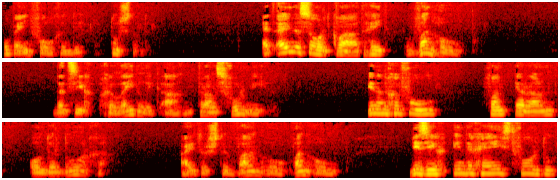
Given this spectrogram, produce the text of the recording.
opeenvolgende toestanden. Het ene soort kwaad heet wanhoop, dat zich geleidelijk aan transformeert in een gevoel van eraan onderdoor gaan. Uiterste wanhoop, wanhoop, die zich in de geest voordoet,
